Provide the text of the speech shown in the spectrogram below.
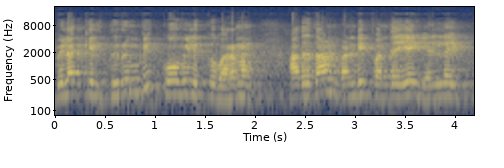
விளக்கில் திரும்பி கோவிலுக்கு வரணும். அதுதான் வண்டி பந்தய எல்லை.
